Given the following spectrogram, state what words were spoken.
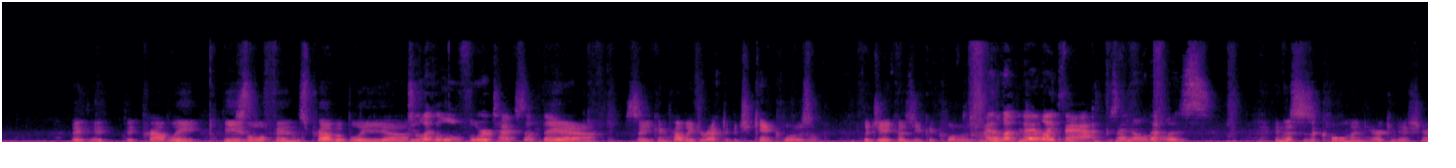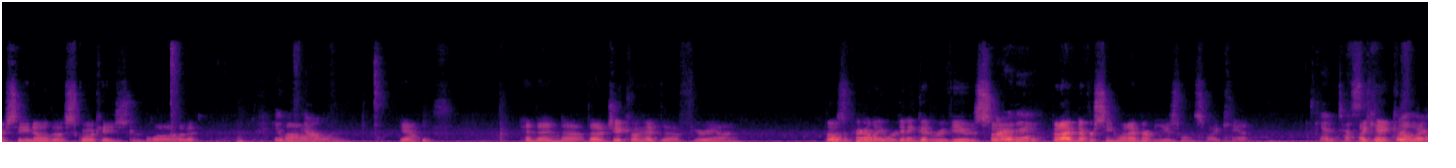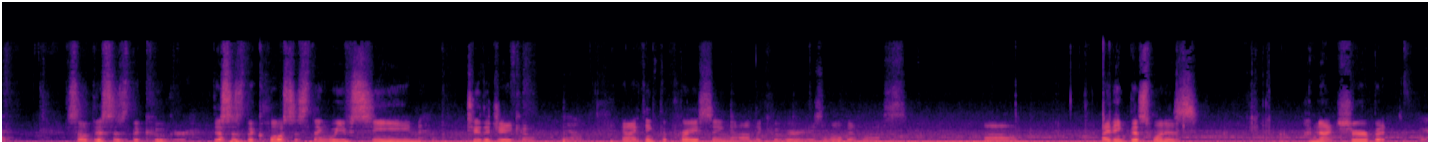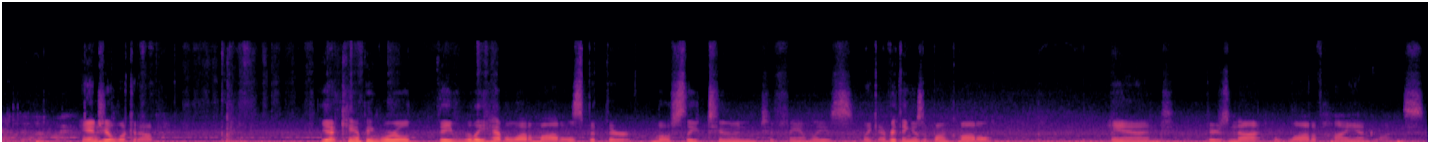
it, it, it probably these little fins probably. Uh, do like a little vortex up there. yeah, so you can probably direct it, but you can't close them. The Jaycos you could close. And, I li- and I like that because I know that was. and this is a Coleman air conditioner, so you know the squirrel cage is going to blow out of it. Hey, we've Um, got one. Yeah. And then uh, the Jayco had the Furrion. Those apparently were getting good reviews. So, Are they? but I've never seen one. I've never used one, so I can't. Can't test I can't quite comment. yet. So this is the Cougar. This is the closest thing we've seen to the Jayco, Yeah. and I think the pricing on the Cougar is a little bit less. Um, I think this one is. I'm not sure, but Angie will look it up. Yeah, Camping World, they really have a lot of models, but they're mostly tuned to families. Like everything is a bunk model. And there's not a lot of high end ones.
